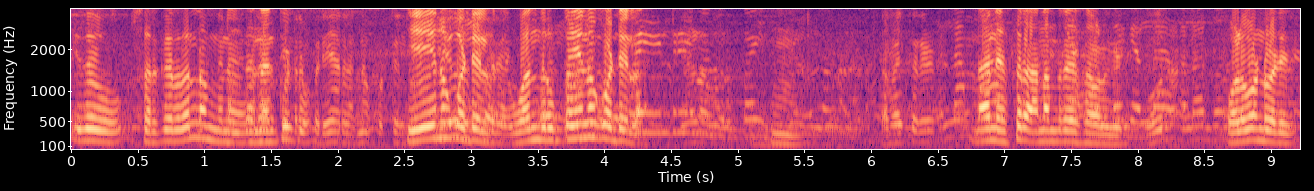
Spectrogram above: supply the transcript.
ಇದು ಸರ್ಕಾರದಲ್ಲಿ ನಮ್ಮ ವಿನ- ವಿನಂತಿ ಏನೂ ಕೊಟ್ಟಿಲ್ಲ ರೀ. ಒಂದು ರೂಪಾಯಿನೂ ಕೊಟ್ಟಿಲ್ಲ. ಹ್ಞೂ ನನ್ನ ಹೆಸರು ಆನಂದರಾಯ ಸಾವಳಗಿರಿ. ಒಳಗೊಂಡು ಹೊಡಿದ್ರಿ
